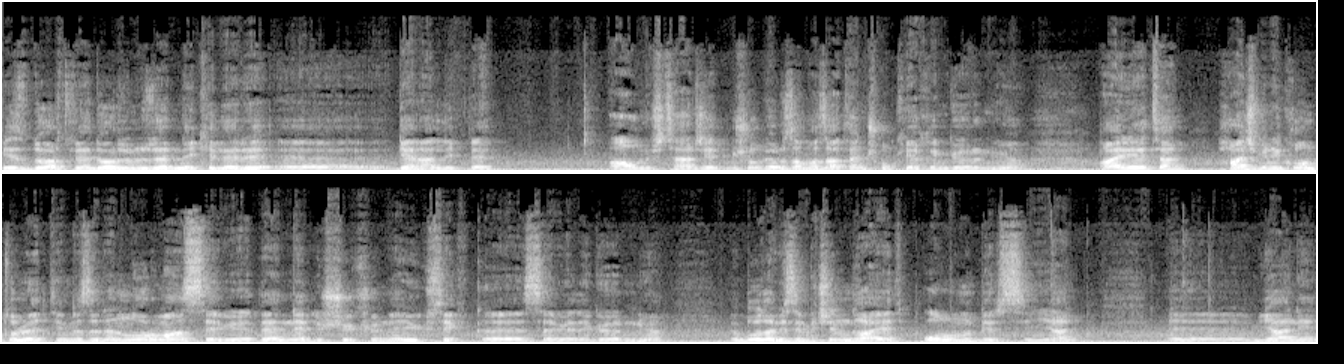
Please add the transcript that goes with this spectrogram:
Biz 4 ve 4'ün üzerindekileri e, genellikle almış, tercih etmiş oluyoruz ama zaten çok yakın görünüyor. Ayrıyeten hacmini kontrol ettiğimizde de normal seviyede ne düşük ne yüksek e, seviyede görünüyor. E, bu da bizim için gayet olumlu bir sinyal. E, yani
